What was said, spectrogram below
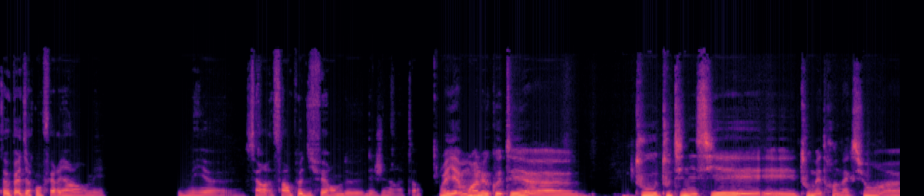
Ça veut pas dire qu'on fait rien, hein, mais mais euh, c'est un, un, peu différent de, des générateurs. Oui, il y a moins le côté euh, tout tout initier et, et, tout mettre en action euh,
